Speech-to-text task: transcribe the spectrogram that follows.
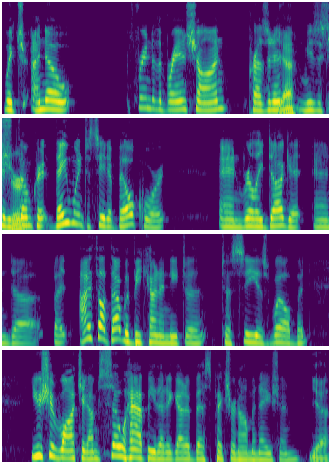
which I know, friend of the brand, Sean, president, Yeah, Music City sure. Film Critic, they went to see it at Belcourt and really dug it. And uh, but I thought that would be kind of neat to to see as well. But you should watch it. I'm so happy that it got a Best Picture nomination. yeah,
